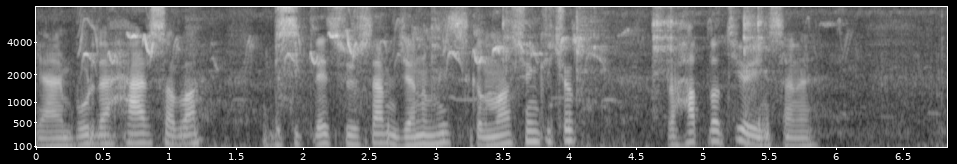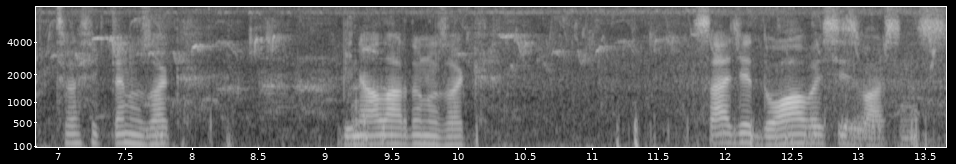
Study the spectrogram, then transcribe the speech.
Yani burada her sabah bisiklet sürsem canım hiç sıkılmaz. Çünkü çok rahatlatıyor insanı. Trafikten uzak, binalardan uzak. Sadece doğa ve siz varsınız.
